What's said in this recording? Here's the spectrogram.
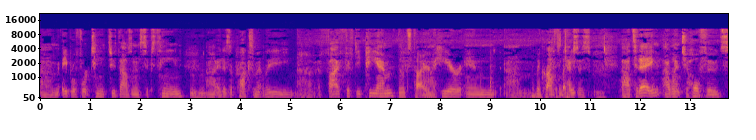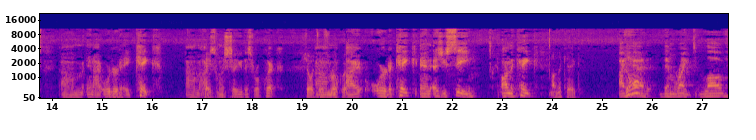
um, April 14th, 2016. Mm-hmm. Uh, it is approximately uh, 5.50 p.m. He looks tired. Uh, here in um, He's been crying Austin, because of the hate. Texas. Uh, today, I went to Whole Foods um, and I ordered a cake. Um, I just want to show you this real quick. Show it to us Um, real quick. I ordered a cake, and as you see on the cake, On the cake. I had them write "Love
